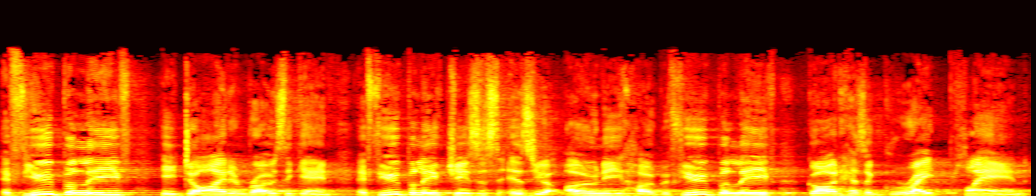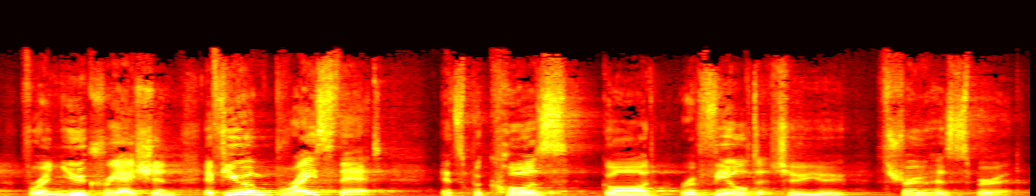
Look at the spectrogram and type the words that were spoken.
if you believe he died and rose again, if you believe Jesus is your only hope, if you believe God has a great plan for a new creation, if you embrace that, it's because God revealed it to you through his Spirit.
